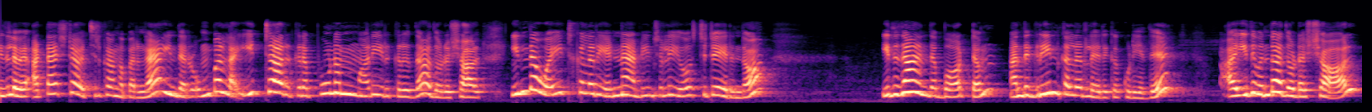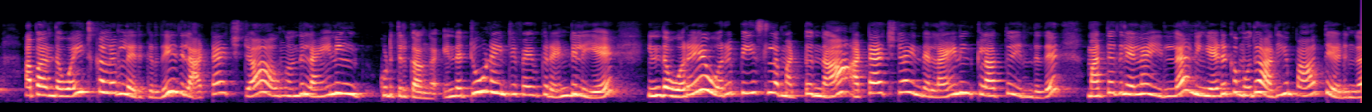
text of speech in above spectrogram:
இதில் அட்டாச்சாக வச்சுருக்காங்க பாருங்கள் இந்த ரொம்ப லைட்டாக இருக்கிற பூனம் மாதிரி இருக்கிறது தான் அதோட ஷால் இந்த ஒயிட் கலர் என்ன அப்படின்னு சொல்லி யோசிச்சுட்டே இருந்தோம். இதுதான் இந்த பாட்டம் அந்த க்ரீன் கலரில் இருக்கக்கூடியது. இது வந்து அதோட ஷால் அப்போ அந்த ஒயிட் கலரில் இருக்கிறது இதில் அட்டாச்சாக அவங்க வந்து லைனிங் கொடுத்துருக்காங்க. இந்த டூ நைன்ட்டி ஃபைவ்க்கு ரெண்டுலேயே இந்த ஒரே ஒரு பீஸில் மட்டும்தான் அட்டாச்சாக இந்த லைனிங் கிளாத்தும் இருந்தது. மற்றதுலாம் இல்லை. நீங்கள் எடுக்கும் போது அதையும் பார்த்து எடுங்க.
